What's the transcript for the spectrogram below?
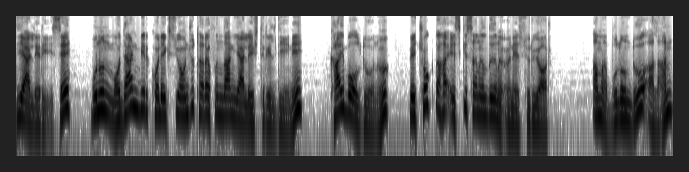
Diğerleri ise bunun modern bir koleksiyoncu tarafından yerleştirildiğini, kaybolduğunu ve çok daha eski sanıldığını öne sürüyor. Ama bulunduğu alan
